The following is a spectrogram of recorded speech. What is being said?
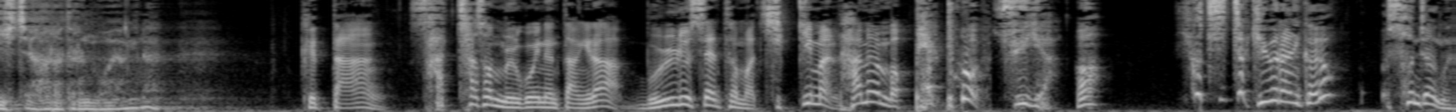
이제 알아들은 모양이네. 그 땅 4차선 물고 있는 땅이라 물류센터만 짓기만 하면 뭐100% 수익이야. 어? 이거 진짜 기회라니까요? 선장은?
